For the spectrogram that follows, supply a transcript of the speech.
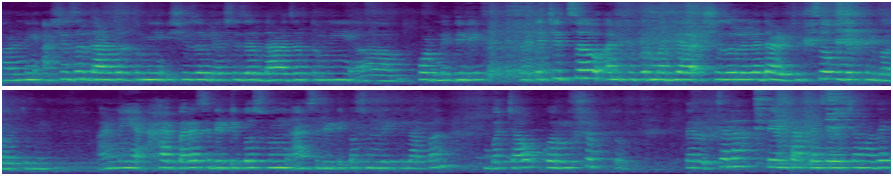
कारण अशी जर डाळ जर तुम्ही शिजवली अशी जर डाळ जर तुम्ही फोडणी दिली तर त्याची चव आणि कुकरमधल्या शिजवलेल्या डाळीची चव देखील बघा तुम्ही. आणि हायपर ॲसिडिटीपासून ॲसिडिटीपासून देखील आपण बचाव करू शकतो. तर चला तेल टाकायचं याच्यामध्ये.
